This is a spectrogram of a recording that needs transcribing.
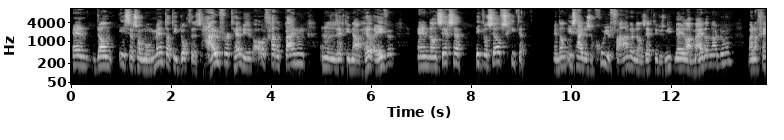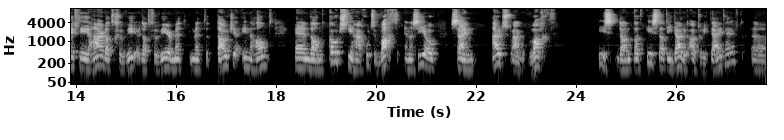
En dan is er zo'n moment dat die dochter dus huivert, hè, die zegt, oh het gaat het pijn doen. En dan zegt hij, nou heel even. En dan zegt ze, ik wil zelf schieten. En dan is hij dus een goede vader, dan zegt hij dus niet, nee laat mij dat nou doen. Maar dan geeft hij haar dat geweer, dat geweer met, met het touwtje in de hand. En dan coacht hij haar goed. Ze wacht. En dan zie je ook zijn uitspraak wacht. Is dan, dat is dat hij duidelijk autoriteit heeft. Uh,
